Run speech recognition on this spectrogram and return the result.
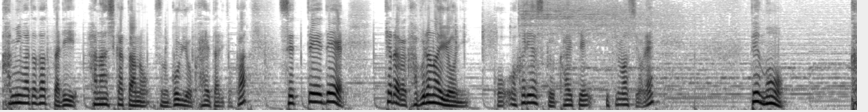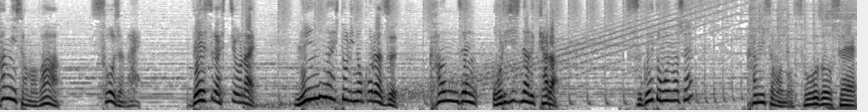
髪型だったり、話し方のその語尾を変えたりとか、設定でキャラが被らないように、こう、わかりやすく変えていきますよね。でも、神様は、そうじゃない。ベースが必要ない。みんな一人残らず、完全オリジナルキャラ。すごいと思いません？神様の創造性。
